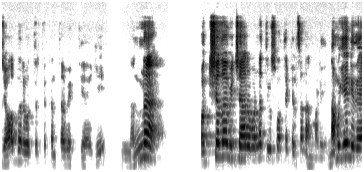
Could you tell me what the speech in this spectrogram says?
ಜವಾಬ್ದಾರಿ ಹೊತ್ತಿರ್ತಕ್ಕಂತ ವ್ಯಕ್ತಿಯಾಗಿ ನನ್ನ ಪಕ್ಷದ ವಿಚಾರವನ್ನ ತಿಳಿಸುವಂತ ಕೆಲಸ ನಾನು ಮಾಡಿದ್ದೀನಿ. ನಮಗೇನಿದೆ?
